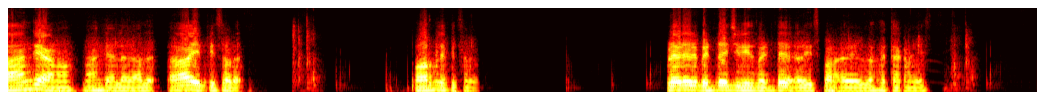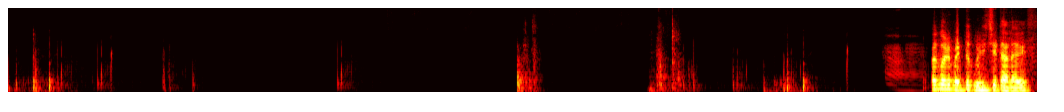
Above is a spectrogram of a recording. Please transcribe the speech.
മാങ്കയാണോ? മാങ്ക അല്ല അത് ആ എപ്പിസോഡ് നോർമൽ എപ്പിസോഡ് ഇവിടെ ഒരു ബെഡ് വെച്ച് ബെഡ് റീസ്പോൺ സെറ്റ് ആക്കണം. guys. ഇതൊക്കെ ഒരു ബെഡ് കുഴിച്ചിട്ടല്ല ഗൈസ്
